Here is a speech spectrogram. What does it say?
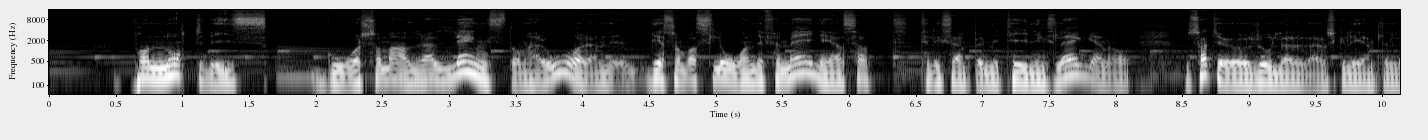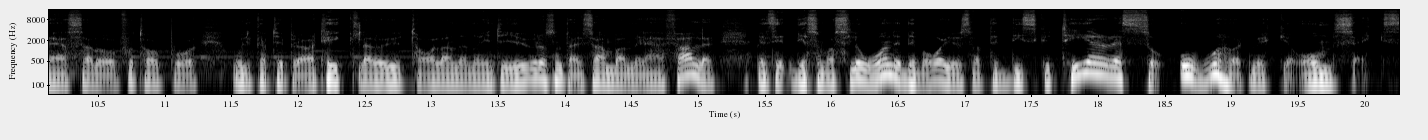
på något vis går som allra längst de här åren. Det som var slående för mig när jag satt till exempel med tidningsläggen och då satt jag och rullade där och skulle egentligen läsa då och få tag på olika typer av artiklar och uttalanden och intervjuer och sånt där i samband med det här fallet. Men det som var slående det var just att det diskuterades så oerhört mycket om sex.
